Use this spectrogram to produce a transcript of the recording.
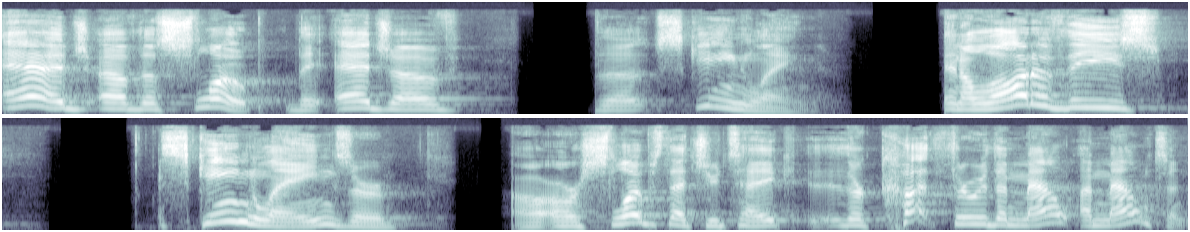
edge of the slope, the edge of the skiing lane. And a lot of these skiing lanes or, or, slopes that you take, they're cut through the mount, a mountain.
